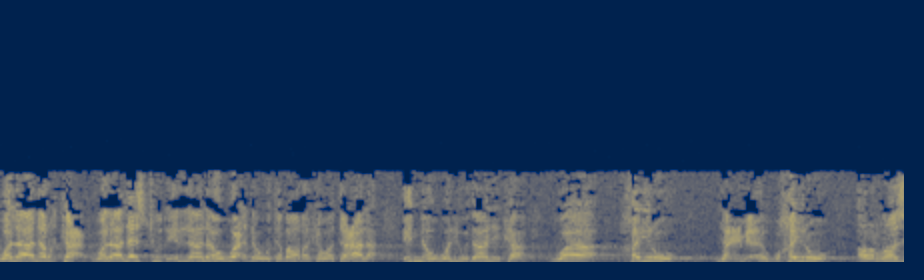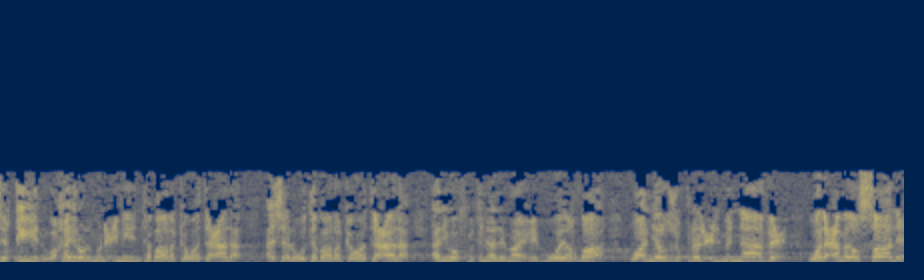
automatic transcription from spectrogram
ولا نركع ولا نسجد إلا له وحده تبارك وتعالى. إنه ولي ذلك وخير نعم وخير الرازقين وخير المنعمين تبارك وتعالى. أسأله تبارك وتعالى أن يوفقنا لما يحب ويرضاه وأن يرزقنا العلم النافع والعمل الصالح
